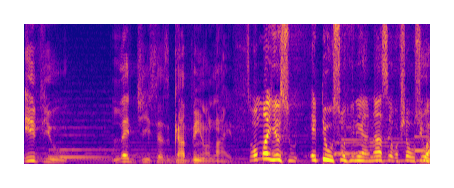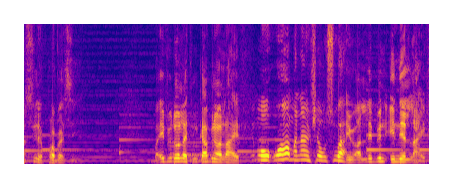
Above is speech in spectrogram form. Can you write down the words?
If you let Jesus govern your life, sɛ woma yesu ɛdi wo so hene anaasɛ ɔhwɛ wo you will see the prophecy. But if you don't let him govern your life, ɛma wɔama no anhwɛ wo so a and you are living in a life,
